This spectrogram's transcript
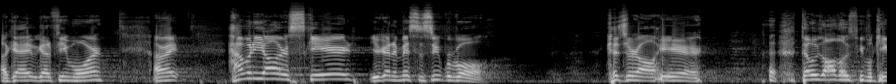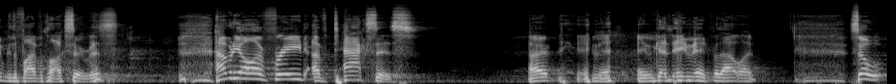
Okay, we got a few more. All right, how many y'all are scared you're gonna miss the Super Bowl? Because you're all here. those, all those people came to the five o'clock service. How many y'all are afraid of taxes? All right, amen. We got an amen for that one. So,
